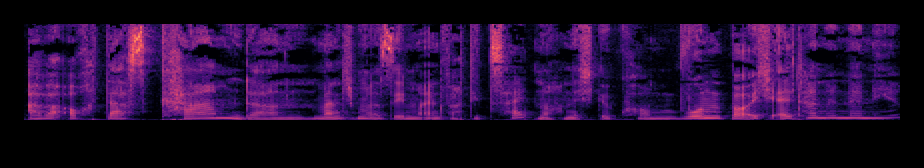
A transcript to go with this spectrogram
Aber auch das kam dann. Manchmal ist eben einfach die Zeit noch nicht gekommen. Wohnen bei euch Eltern in der Nähe?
